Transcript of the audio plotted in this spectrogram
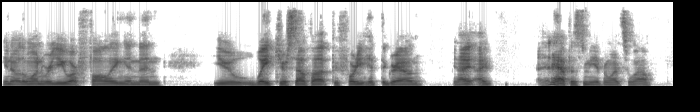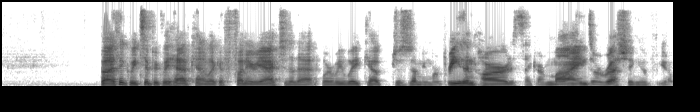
You know, the one where you are falling and then you wake yourself up before you hit the ground. Know, I, I it happens to me every once in a while. But I think we typically have kind of like a funny reaction to that where we wake up just, I mean, we're breathing hard. It's like our minds are rushing of, you know,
